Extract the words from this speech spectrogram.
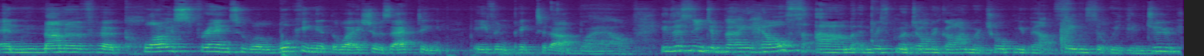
And none of her close friends who were looking at the way she was acting even picked it up. Wow. You're listening to Bay Health um, and with Madonna Guy, and we're talking about things that we can do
